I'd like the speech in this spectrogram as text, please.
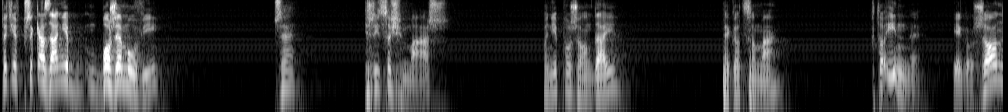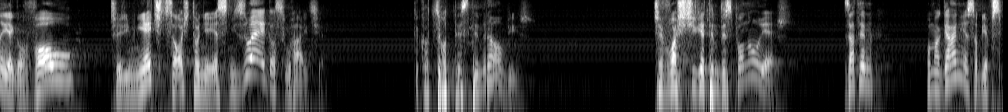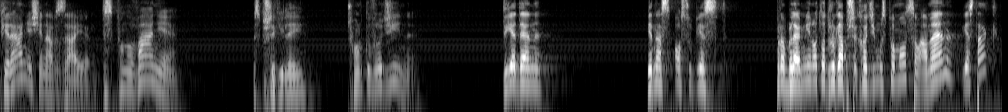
Przecież przykazanie Boże mówi, że jeżeli coś masz, to nie pożądaj tego, co ma kto inny. Jego żony, jego wołu, czyli mieć coś, to nie jest nic złego, słuchajcie. Tylko co ty z tym robisz? Czy właściwie tym dysponujesz? Zatem pomaganie sobie, wspieranie się nawzajem, dysponowanie to jest przywilej członków rodziny. Gdy jeden, jedna z osób jest w problemie, no to druga przychodzi mu z pomocą. Amen? Jest tak?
